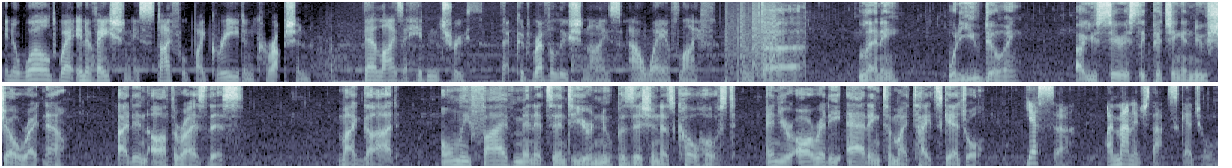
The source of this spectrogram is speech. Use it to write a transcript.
In a world where innovation is stifled by greed and corruption, there lies a hidden truth that could revolutionize our way of life. Uh, Lenny, what are you doing? Are you seriously pitching a new show right now? I didn't authorize this. My God, only five minutes into your new position as co-host, and you're already adding to my tight schedule. Yes, sir, I manage that schedule.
